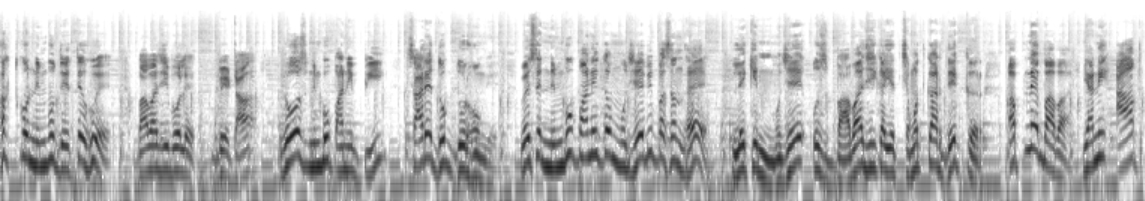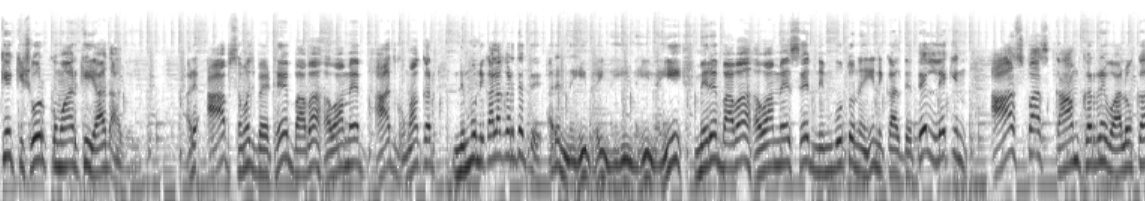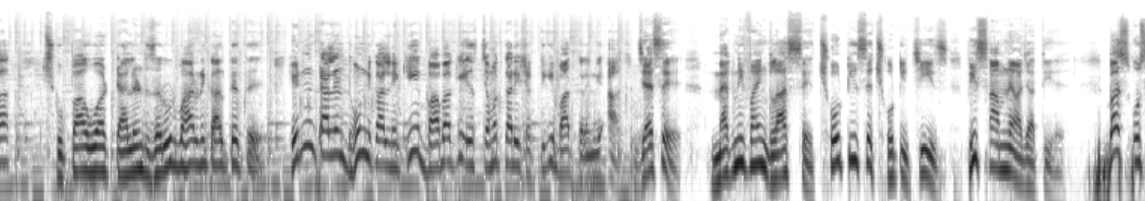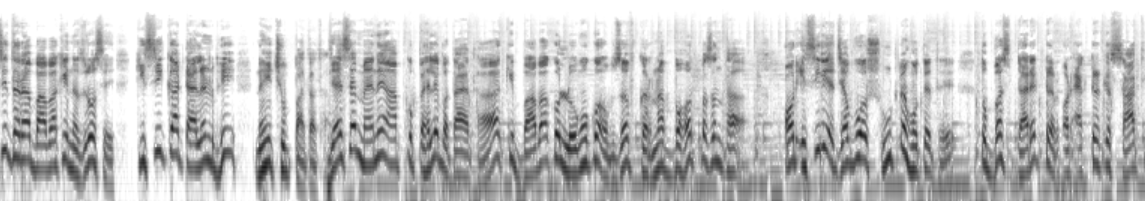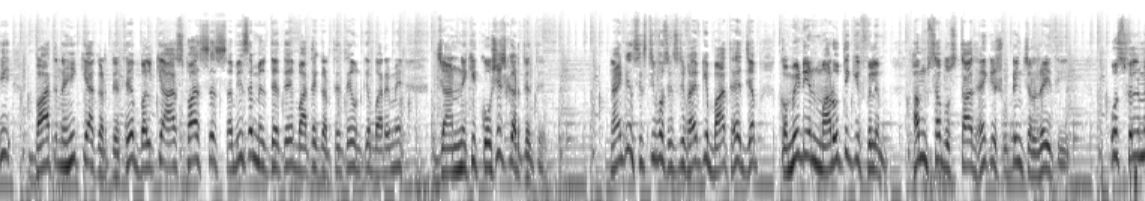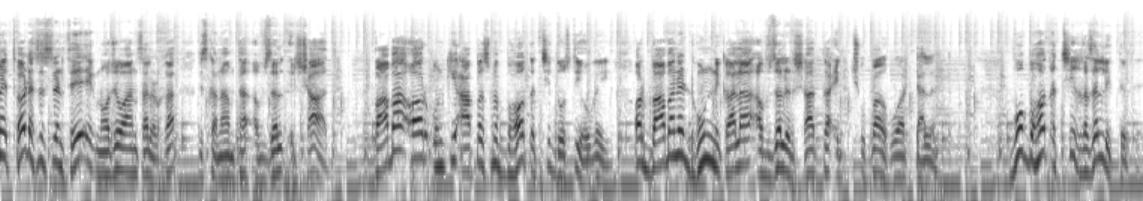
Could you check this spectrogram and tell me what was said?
भक्त को नींबू देते हुए बाबा जी बोले, बेटा, रोज नींबू पानी पी, सारे दुख दूर होंगे। वैसे नींबू पानी तो मुझे भी पसंद है। लेकिन मुझे उस बाबा जी का ये चमत्कार देखकर अपने बाबा, यानी आपके किशोर कुमार की याद आ गई। अरे, आप समझ बैठे, बाबा हवा में हाथ घुमाकर नींबू निकाला करते थे। अरे, नहीं भाई, नहीं नहीं नहीं। मेरे बाबा हवा में से नींबू तो नहीं निकालते थे, लेकिन आसपास काम करने वालों का छुपा हुआ टैलेंट ज़रूर बाहर निकालते थे। हिडन टैलेंट ढूंढ निकालने की बाबा की इस चमत्कारी शक्ति की बात करेंगे आज। जैसे मैग्नीफाइंग ग्लास से छोटी से छोटी चीज़ भी सामने आ जाती है। बस उसी तरह बाबा की नज़रों से किसी का टैलेंट भी नहीं छुप पाता था। जैसे मैंने आपको पहले बताया था कि बाबा को लोगों को ऑब्ज़र्व करना बहुत पसंद था। और इसीलिए जब वो शूट में होते थे तो बस डायरेक्टर और एक्टर के साथ ही बात नहीं किया करते थे, बल्कि आसपास से सभी से मिलते थे, बातें करते थे, उनके बारे में जानने की कोशिश करते थे। 1964-65 की बात है, जब कॉमेडियन मारुति की फ़िल्म हम सब उस्ताद हैं की शूटिंग चल रही थी। उस फ़िल्म में थर्ड असिस्टेंट थे एक नौजवान सा लड़का, जिसका नाम था अफजल इरशाद। बाबा और उनकी आपस में बहुत अच्छी दोस्ती हो गई और बाबा ने ढूंढ निकाला अफजल इरशाद का एक छुपा हुआ टैलेंट। वो बहुत अच्छी गज़ल लिखते थे,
